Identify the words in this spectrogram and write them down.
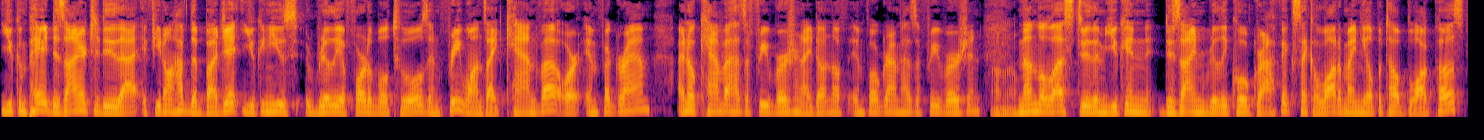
you can pay a designer to do that. If you don't have the budget, you can use really affordable tools and free ones like Canva or Infogram. I know Canva has a free version. I don't know if Infogram has a free version. Nonetheless, do them. You can design really cool graphics. Like a lot of my Neil Patel blog posts,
